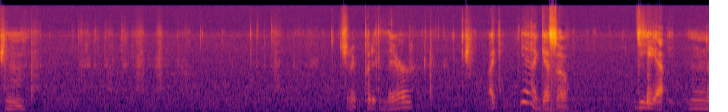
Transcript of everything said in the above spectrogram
Hmm. Should I put it there? I, yeah, I guess so. Yeah. No.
